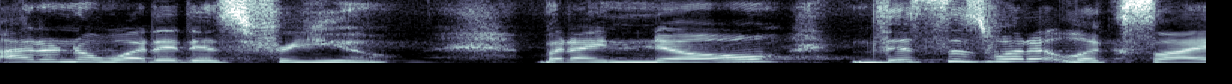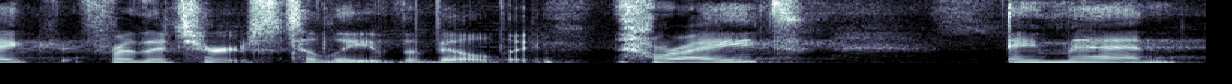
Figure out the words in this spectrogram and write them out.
I don't know what it is for you, but I know this is what it looks like for the church to leave the building, right? Amen.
